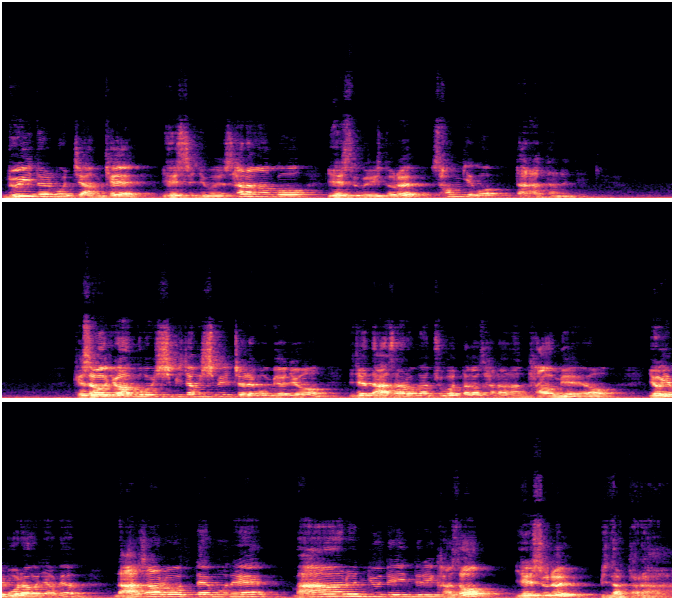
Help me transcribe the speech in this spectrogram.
누이들 못지않게 예수님을 사랑하고 예수 그리스도를 섬기고 따랐다는 얘기예요. 그래서 요한복음 12장 11절에 보면요. 이제 나사로가 죽었다가 살아난 다음이에요. 여기 뭐라고 하냐면 나사로 때문에 많은 유대인들이 가서 예수를 믿었더라.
